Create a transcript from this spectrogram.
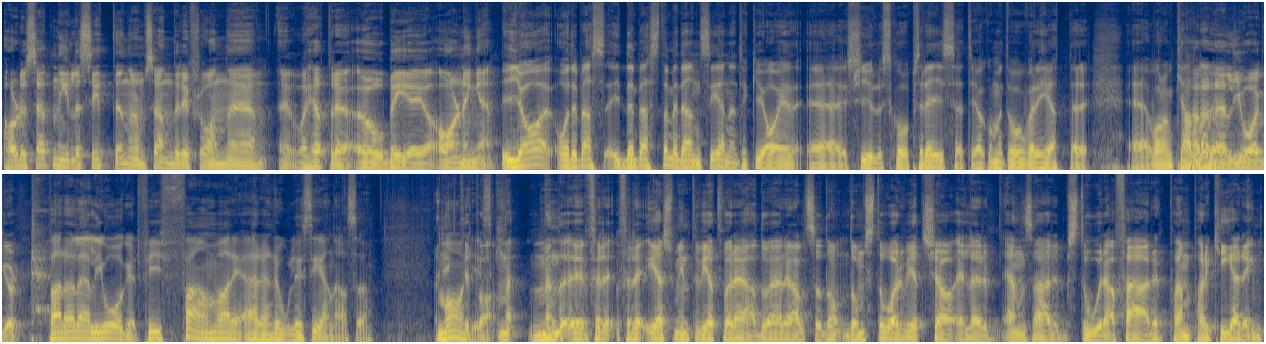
har du sett Nile City när de sänder ifrån, eh, eh vad heter det, ÖoB i Arninge? Ja, och det, bästa, det bästa med den scenen tycker jag är eh, kylskåpsracet. Jag kommer inte ihåg vad det heter, eh, vad de kallar Parallell det. yoghurt. Parallell yoghurt. Fy fan vad det är en rolig scen alltså. Magisk. Bra. Men, mm. men, eh, för, för er som inte vet vad det är, då är det alltså, de, de står vid ett kö, eller en så här stor affär på en parkering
